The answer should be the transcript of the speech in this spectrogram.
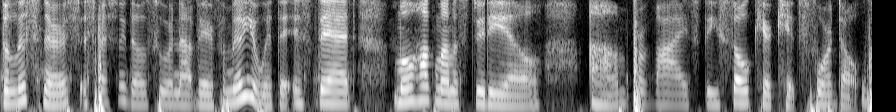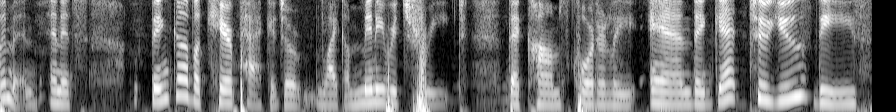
the listeners, especially those who are not very familiar with it, is that Mohawk Mama Studio um, provides these soul care kits for adult women, and it's think of a care package or like a mini retreat that comes quarterly, and they get to use these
